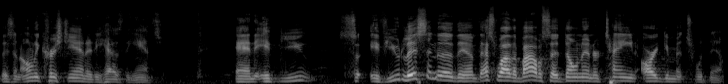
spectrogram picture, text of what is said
Listen, only Christianity has the answer. And if you, so if you listen to them, that's why the Bible says don't entertain arguments with them.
